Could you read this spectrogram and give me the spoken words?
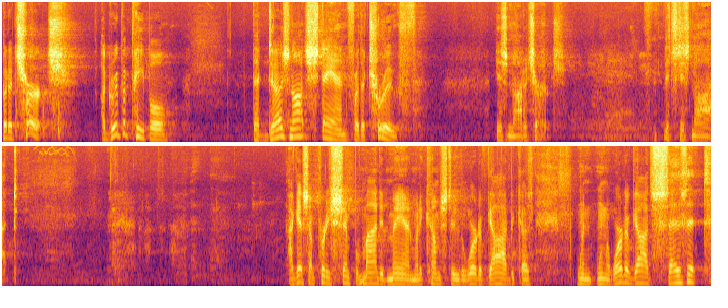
But a church, a group of people that does not stand for the truth is not a church. It's just not. I guess I'm a pretty simple minded man when it comes to the Word of God because when, when the Word of God says it,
